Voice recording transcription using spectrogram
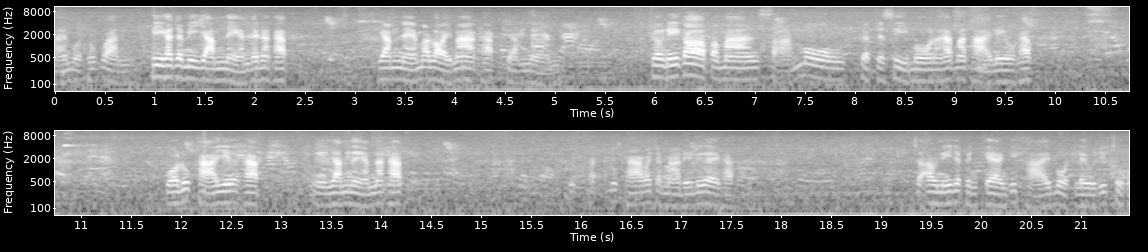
ขายหมดทุกวัน พี่เขาจะมียำแหนมด้วยนะครับ ยำแหนมอร่อยมากครับ ยำแหนม ช่วงนี้ก็ประมาณ 3 โมงเกือบจะ 4 โมงนะครับ มาถ่ายเร็วครับกลัวลูกค้าเยอะครับยำแหนมนะครับ ลูกค้าก็จะมาเรื่อยๆครับ จะเอานี้จะเป็นแกงที่ขายหมดเร็วที่สุด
